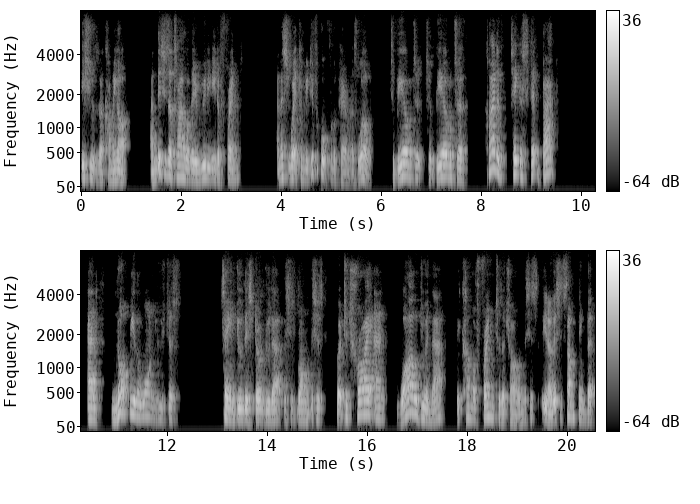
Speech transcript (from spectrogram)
issues that are coming up. And this is a time where they really need a friend. And this is where it can be difficult for the parent as well to be able to, to be able to kind of take a step back and not be the one who's just saying, do this, don't do that, this is wrong, this is, but to try and while doing that, become a friend to the child. And this is, you know, this is something that,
